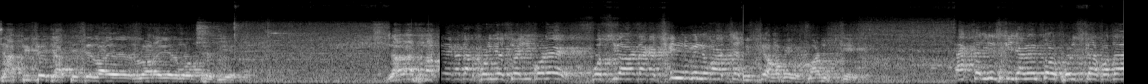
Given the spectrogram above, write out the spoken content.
জাতিতে জাতিতে লড়াই- লড়াইয়ের মধ্যে দিয়ে। যারা একাধার পরিবেশ তৈরি করে পশ্চিমবাংলাটাকে ছিন্ন ভিন্ন করার চেষ্টা হবে মানুষকে। একটা জিনিস কি জানেন তো, পরিষ্কার কথা,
